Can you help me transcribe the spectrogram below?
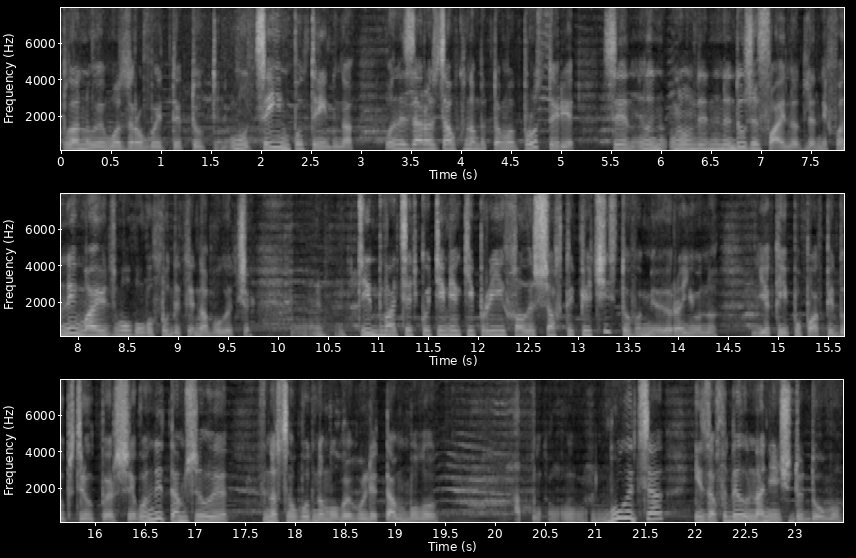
Плануємо зробити тут. Ну, це їм потрібно. Вони зараз в замкнутому просторі. Це ну, ну, не дуже файно для них. Вони мають змогу виходити на вулицю. Ті 20 котів, які приїхали з шахти 5-6 району, який попав під обстріл перший, вони там жили на свободному вигулі. Там було вулиця і заходили на ніч додому.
